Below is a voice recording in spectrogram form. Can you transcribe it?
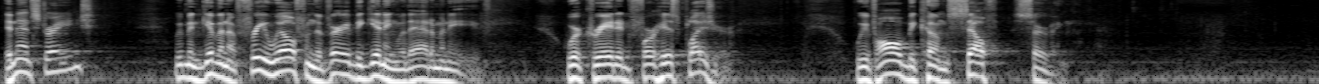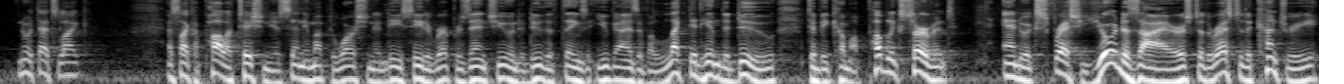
Isn't that strange? We've been given a free will from the very beginning with Adam and Eve. We're created for His pleasure. We've all become self serving. You know what that's like? That's like a politician. You send him up to Washington, D.C. to represent you and to do the things that you guys have elected him to do to become a public servant and to express your desires to the rest of the country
